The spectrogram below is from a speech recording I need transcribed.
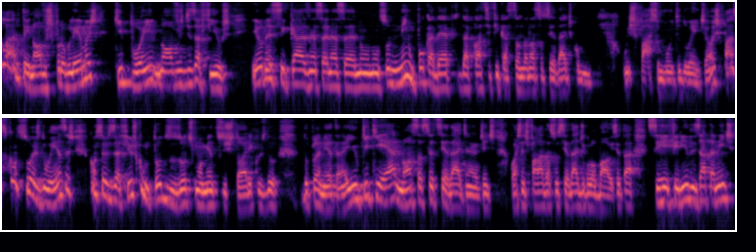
Claro, tem novos problemas que põem novos desafios. Eu, nesse caso, nessa, nessa, não, não sou nem um pouco adepto da classificação da nossa sociedade como um espaço muito doente. É um espaço com suas doenças, com seus desafios, como todos os outros momentos históricos do, do planeta. Né? E o que, que é a nossa sociedade? Né? A gente gosta de falar da sociedade global. E você está se referindo exatamente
